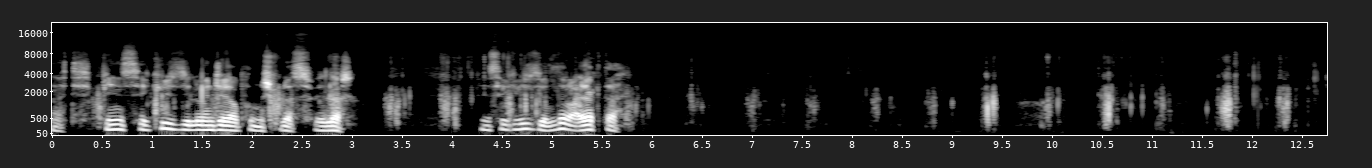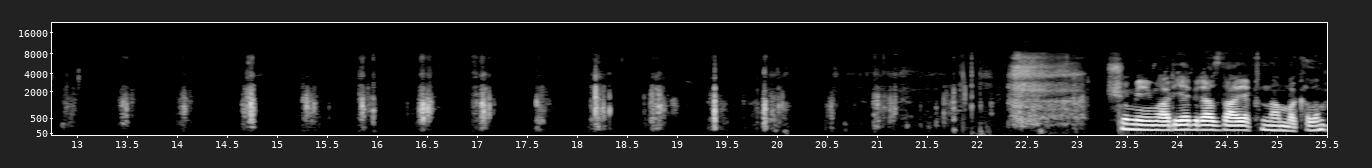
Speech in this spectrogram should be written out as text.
Evet, 1800 yıl önce yapılmış burası beyler. 1800 yıldır ayakta. Şu mimariye biraz daha yakından bakalım.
